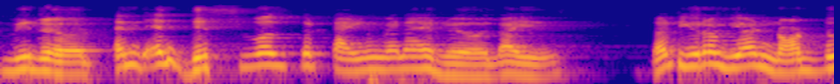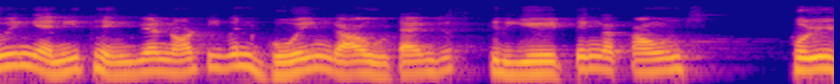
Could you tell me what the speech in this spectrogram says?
we real and and this was the time when i realized that you know we are not doing anything. We are not even going out. I'm just creating accounts full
